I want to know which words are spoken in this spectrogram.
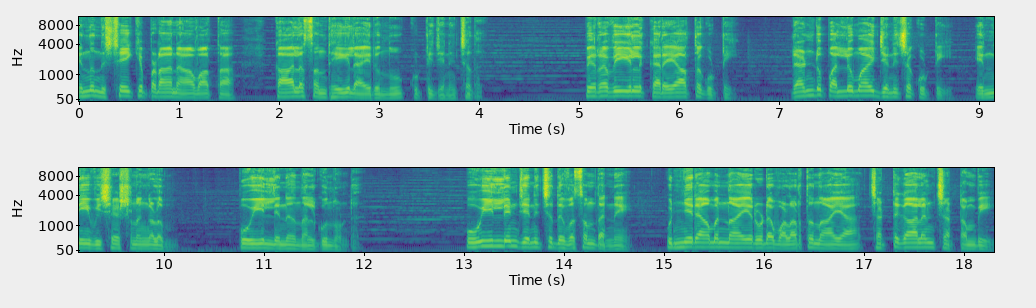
എന്ന് നിശ്ചയിക്കപ്പെടാനാവാത്ത കാലസന്ധ്യയിലായിരുന്നു കുട്ടി ജനിച്ചത്. പിറവിയിൽ കരയാത്ത കുട്ടി രണ്ടു പല്ലുമായി ജനിച്ച കുട്ടി എന്നീ വിശേഷണങ്ങളും പൂയില്ലിന് നൽകുന്നുണ്ട്. പൂയില്യൻ ജനിച്ച ദിവസം തന്നെ കുഞ്ഞിരാമൻ നായരുടെ വളർത്തുനായ ചട്ടുകാലൻ ചട്ടമ്പി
